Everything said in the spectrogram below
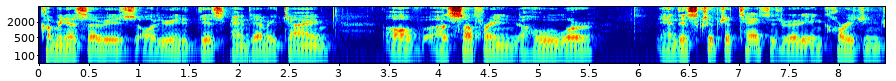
communion service or during this pandemic time of uh, suffering the whole world. And this scripture text is very encouraging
